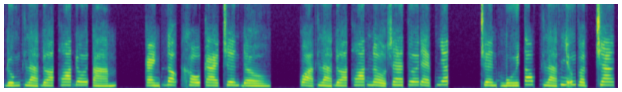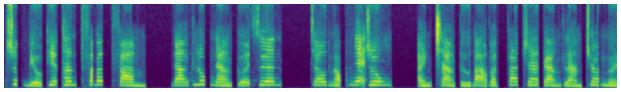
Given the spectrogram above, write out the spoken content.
Đúng là đóa hoa đôi tám, cánh đậu khâu cài trên đầu, quả là đóa hoa nở ra tươi đẹp nhất. Trên búi tóc là những vật trang sức biểu hiện thân pháp bất phàm. Đang lúc nàng cười duyên, châu ngọc nhẹ rung, Ánh sáng từ bảo vật phát ra càng làm cho người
